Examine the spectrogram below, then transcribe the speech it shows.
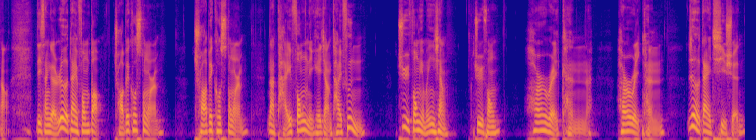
啊。第三个热带风暴 tropical storm，tropical storm。那台风你可以讲 typhoon，飓风有没有印象？飓风 hurricane，hurricane，热带气旋。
